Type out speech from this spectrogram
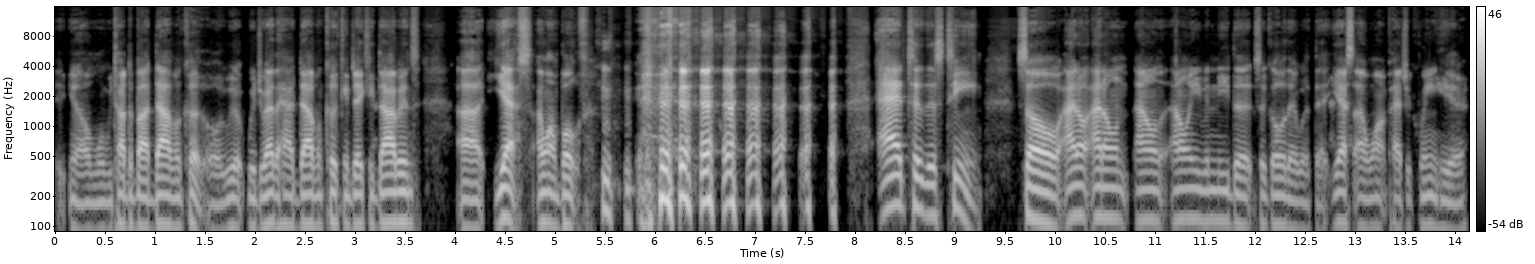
You know, when we talked about Dalvin Cook, or would you rather have Dalvin Cook and J.K. Dobbins? Uh, yes, I want both. Add to this team. So I don't, I don't, I don't, I don't even need to, to go there with that. Yes, I want Patrick Queen here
